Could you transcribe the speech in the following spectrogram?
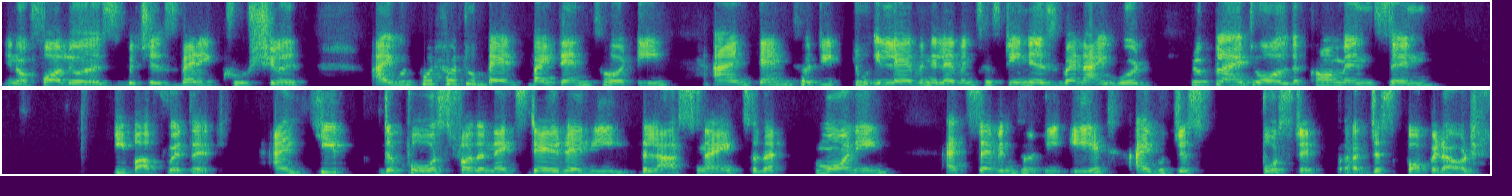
you know followers, which is very crucial. I would put her to bed by 10:30 and 10:30 to 11 11:15 is when I would reply to all the comments and keep up with it and keep the post for the next day ready the last night so that morning at 7.38 i would just post it uh, just pop it out.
